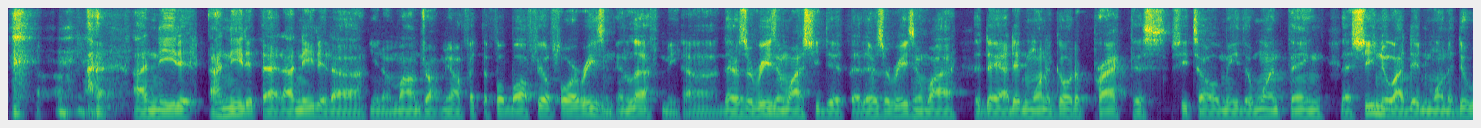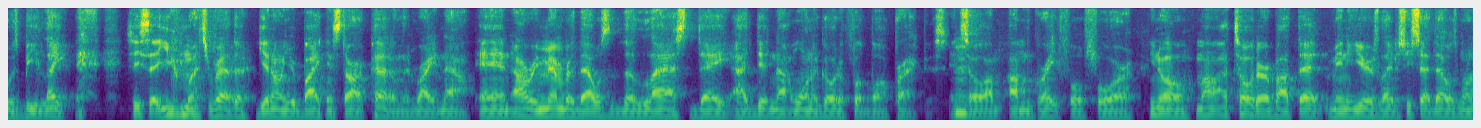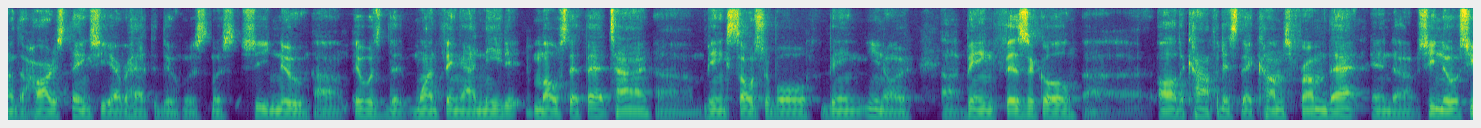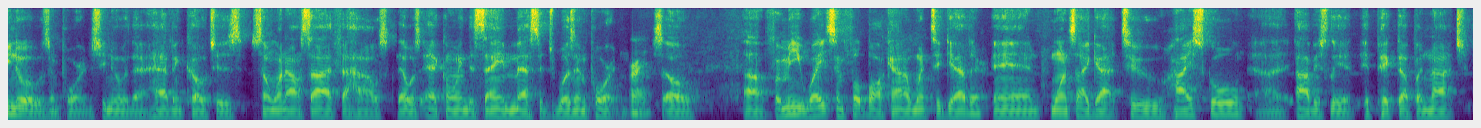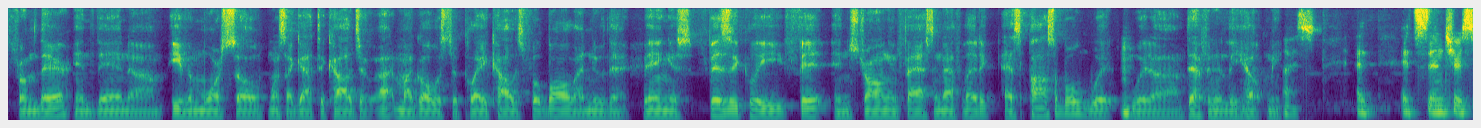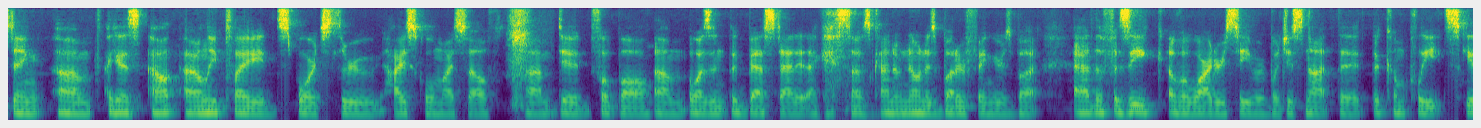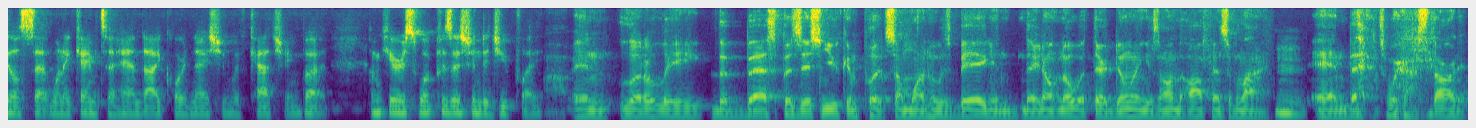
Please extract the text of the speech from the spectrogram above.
Uh, I needed, I needed that. I needed, uh, you know, mom dropped me off at the football field for a reason and left me. Uh, there's a reason why she did that. There's a reason why the day I didn't want to go to practice, she told me the one thing that she knew I didn't want to do was be late. she said, you much rather get on your bike and start pedaling right now. And I remember that was the last day I did not want to go to football practice. And mm. so I'm, I'm grateful for, you know, my, I told her about that many years later. She said that was one of the hardest things she ever had to do was, was she knew um, it was the one thing I needed most at that time. Um, being sociable, being, you know, uh, being physical, uh, all the confidence that comes from that. And uh, she knew she knew it was important. She knew that having coaches, someone outside the house that was echoing the same message was important. Right. So uh, for me, weights and football kind of went together. And once I got to high school, uh, obviously it, it, picked up a notch from there. And then um, even more so once I got to college, I, my goal was to play college football. I knew that being as physically fit and strong and fast and athletic as possible would mm-hmm. would uh, definitely help me. Nice. It, it's interesting. Um, I guess I, I, only played sports through high school myself. Um, did football. Um, wasn't the best at it. I guess I was kind of known as Butterfingers, but I had the physique of a wide receiver, but just not the the complete skill set when it came to hand-eye coordination with catching. But I'm curious, what position did you play? In Little League, the best position you can put someone who's big and they don't know what they're doing is on the offensive line. Mm. And that's where I started.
